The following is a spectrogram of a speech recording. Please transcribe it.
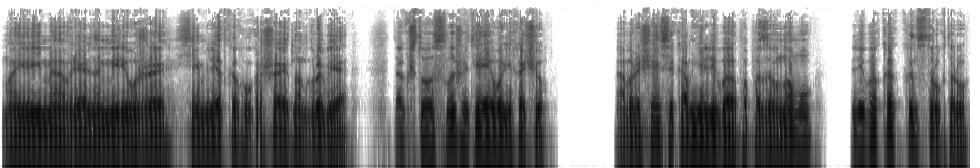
Мое имя в реальном мире уже семь лет как украшает надгробие, так что слышать я его не хочу. Обращайся ко мне либо по позывному, либо как к инструктору.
